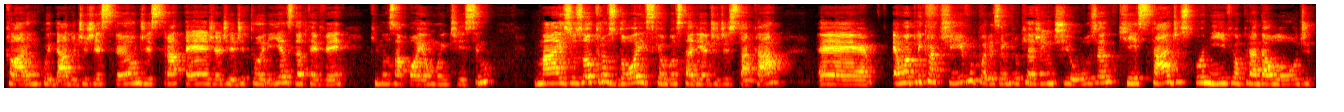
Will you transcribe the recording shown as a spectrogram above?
claro, um cuidado de gestão, de estratégia, de editorias da TV que nos apoiam muitíssimo. Mas os outros dois que eu gostaria de destacar é, é um aplicativo, por exemplo, que a gente usa, que está disponível para download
